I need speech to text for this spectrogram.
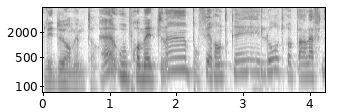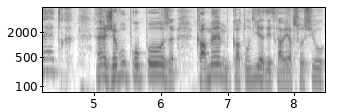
les deux en même temps, hein, ou promettent l'un pour faire entrer l'autre par la fenêtre. Hein, je vous propose, quand même, quand on dit à des travailleurs sociaux,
